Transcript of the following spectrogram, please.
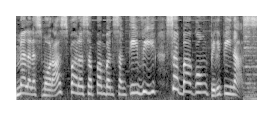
Melalas Moras para sa Pambansang TV sa Bagong Pilipinas.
